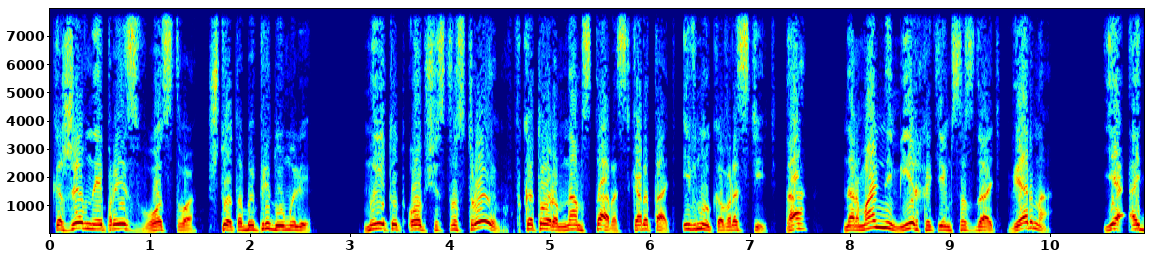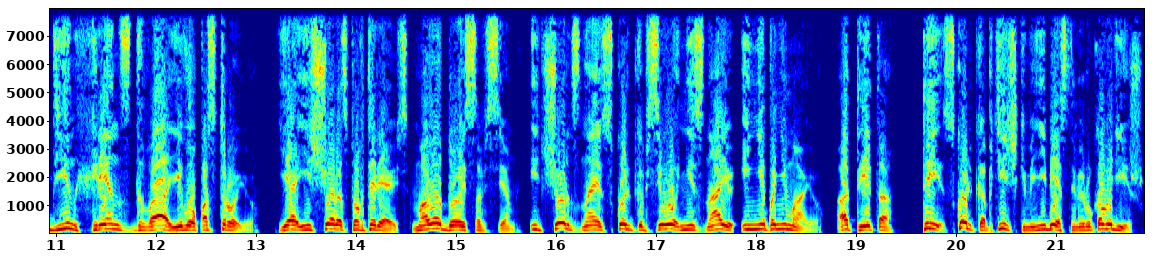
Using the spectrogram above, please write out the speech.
кожевное производство, что-то бы придумали. Мы тут общество строим, в котором нам старость коротать и внуков растить, да? Нормальный мир хотим создать, верно? Я один хрен с два его построю. Я еще раз повторяюсь, молодой совсем, и черт знает, сколько всего не знаю и не понимаю. А ты-то? Ты сколько птичками небесными руководишь?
